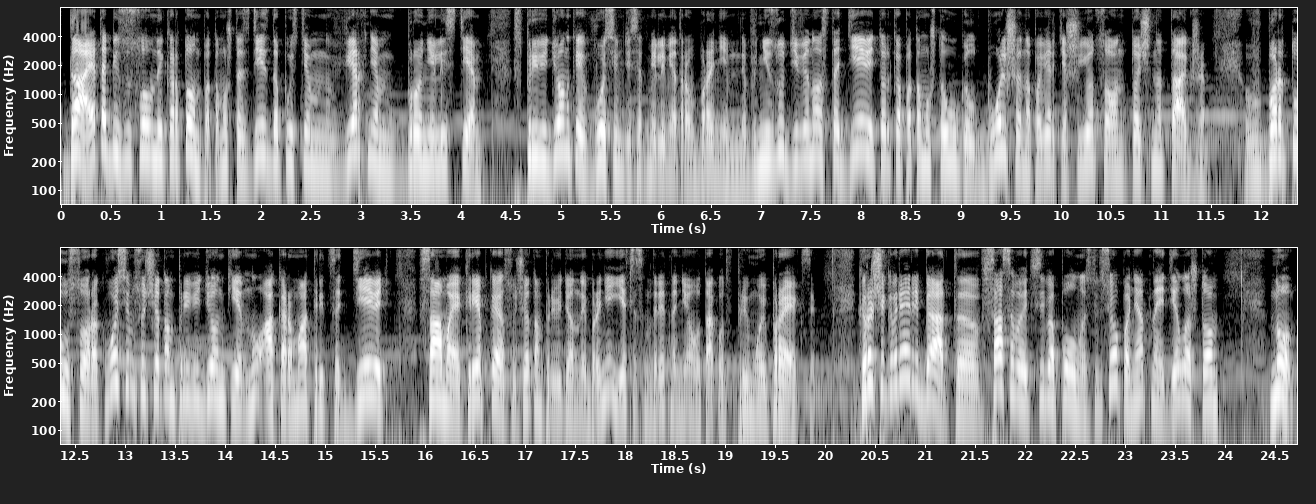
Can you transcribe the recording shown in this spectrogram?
Да, это безусловный картон, потому что здесь, допустим, в верхнем бронелисте с приведенкой 80 миллиметров брони, внизу 99, только потому что угол больше, но поверьте, шьется он точно так же. В борту 48 с учетом приведенки, ну, а корма 39, самая крепкая с учетом приведенной брони, если смотреть на нее вот так вот в прямой проекции. Короче говоря, ребят, э, всасывает в себя полностью все, понятное дело, дело, что, ну,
